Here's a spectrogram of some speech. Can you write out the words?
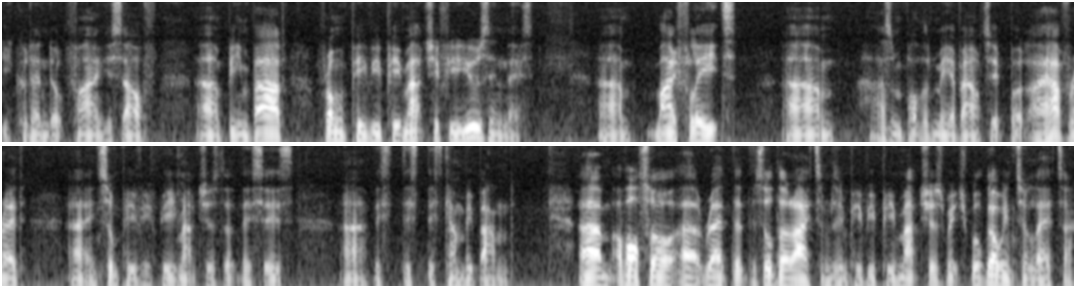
you could end up finding yourself uh, being barred from a PvP match if you're using this. Um, my fleet um, hasn't bothered me about it, but I have read uh, in some PvP matches that this is uh, this this this can be banned. Um, I've also uh, read that there's other items in PvP matches which we'll go into later,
